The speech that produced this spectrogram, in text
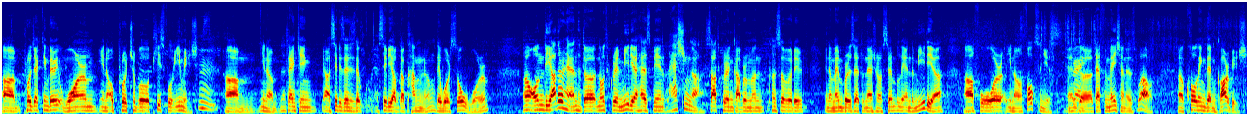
um, projecting very warm, you know, approachable, peaceful image. Um, you know, thanking uh, citizens of the city of the Gangneung, they were so warm. Uh, on the other hand, the North Korean media has been lashing out South Korean government conservative, you know, members at the National Assembly and the media uh, for, you know, false news and Right. uh, defamation as well, uh, calling them garbage.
